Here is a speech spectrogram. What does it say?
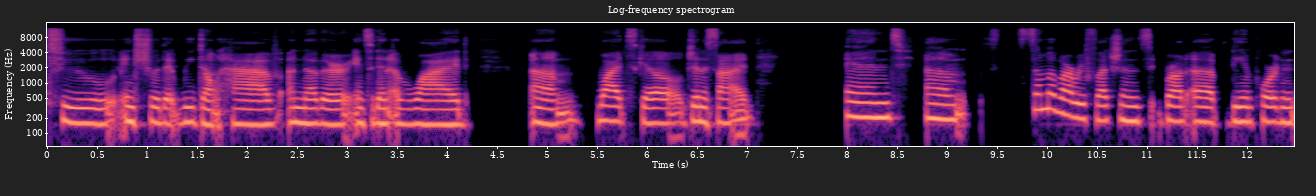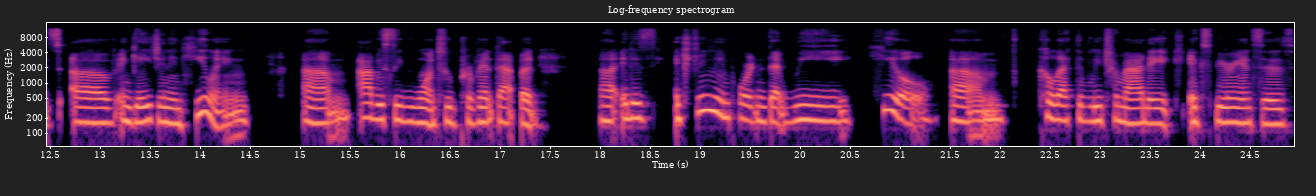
to ensure that we don't have another incident of wide um, wide scale genocide. And um, some of our reflections brought up the importance of engaging in healing. Um, obviously we want to prevent that but uh, it is extremely important that we heal um, collectively traumatic experiences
